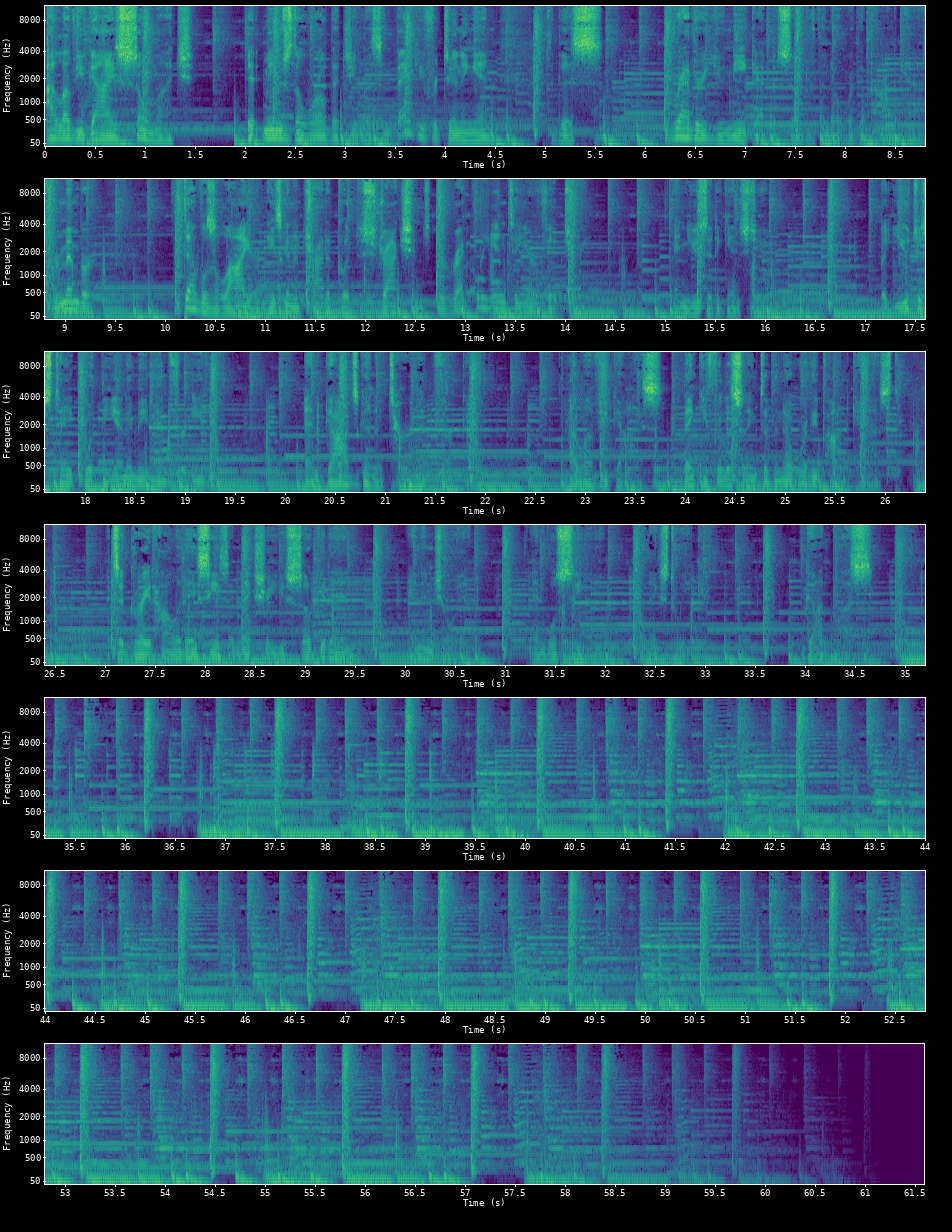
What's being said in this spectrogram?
I love you guys so much. It means the world that you listen. Thank you for tuning in to this rather unique episode of the Noteworthy Podcast. Remember, the devil's a liar, and he's going to try to put distractions directly into your victory and use it against you. But you just take what the enemy meant for evil, and God's going to turn it for good. I love you guys. Thank you for listening to the Noteworthy Podcast. It's a great holiday season. Make sure you soak it in and enjoy it. And we'll see you next week. God bless.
